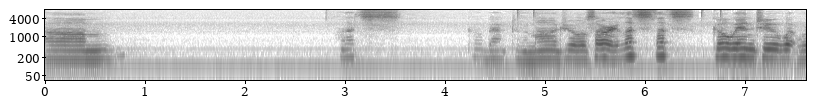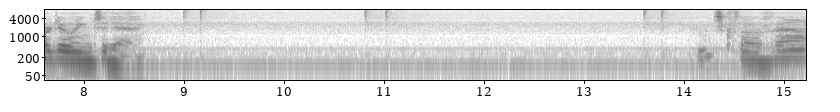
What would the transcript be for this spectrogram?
Um, let's go back to the modules. All right, let's let's go into what we're doing today. Let's close that.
